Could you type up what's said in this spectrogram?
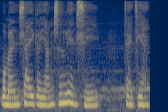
我们下一个扬声练习，再见。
